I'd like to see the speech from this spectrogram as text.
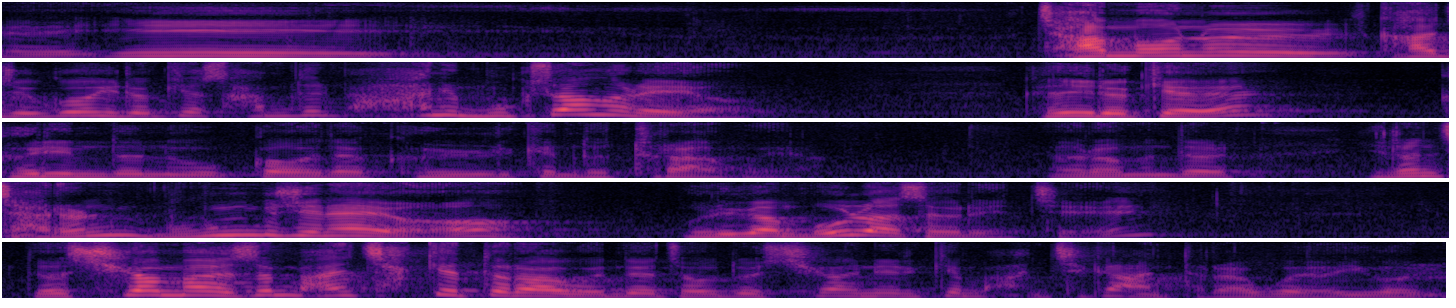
예, 이 잠언을 가지고 이렇게 사람들이 많이 묵상을 해요. 그래서 이렇게 그림도 글 이렇게 넣더라고요. 여러분들 이런 자료는 무궁무진해요. 우리가 몰라서 그랬지. 시간 많아서 많이 찾겠더라고요. 근데 저도 시간이 이렇게 많지가 않더라고요. 이걸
